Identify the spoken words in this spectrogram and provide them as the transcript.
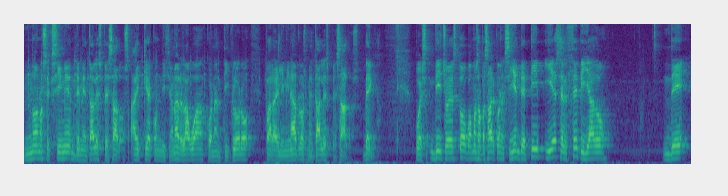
no nos exime de metales pesados. Hay que acondicionar el agua con anticloro para eliminar los metales pesados. Venga. Pues dicho esto, vamos a pasar con el siguiente tip y es el cepillado de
